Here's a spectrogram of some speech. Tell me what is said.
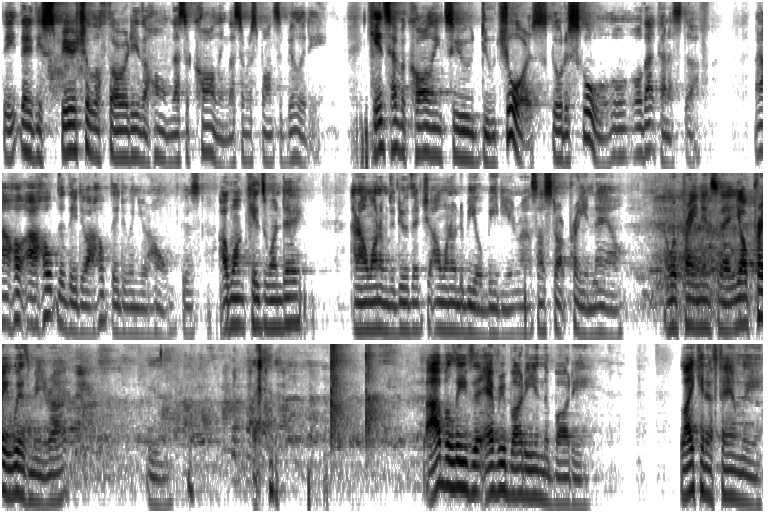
They, they're the spiritual authority of the home. That's a calling, that's a responsibility. Kids have a calling to do chores, go to school, all, all that kind of stuff. And I, ho- I hope that they do. I hope they do in your home because I want kids one day and I want them to do that. I want them to be obedient, right? So I'll start praying now. And we're praying into that. Y'all pray with me, right? Yeah. I believe that everybody in the body, like in a family,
